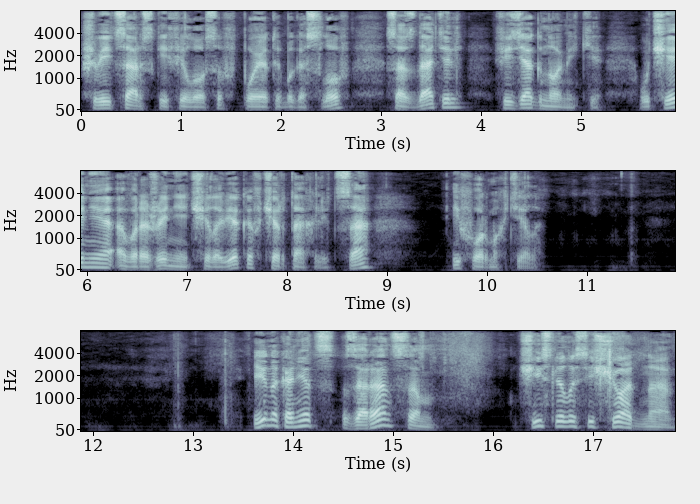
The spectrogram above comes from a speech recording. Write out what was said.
швейцарский философ, поэт и богослов, создатель физиогномики, учение о выражении человека в чертах лица и формах тела. И, наконец, за ранцем числилась еще одна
